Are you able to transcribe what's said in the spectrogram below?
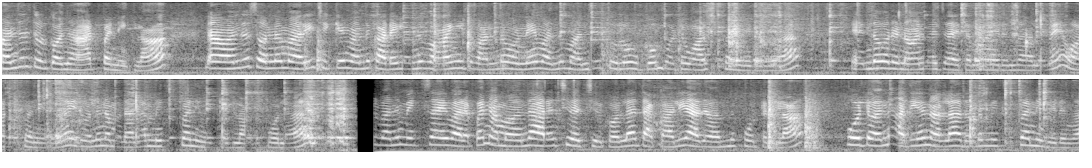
மஞ்சள் தூள் கொஞ்சம் ஆட் பண்ணிக்கலாம். நான் வந்து சொன்ன மாதிரி சிக்கன் வந்து கடையிலேருந்து வாங்கிட்டு வந்த உடனே வந்து மஞ்சள் தூளும் உப்பும் போட்டு வாஷ் பண்ணிவிடுங்க எந்த ஒரு நான்வெஜ் ஐட்டமாக இருந்தாலுமே வாஷ் பண்ணிவிடுங்க இது வந்து நம்ம நல்லா மிக்ஸ் பண்ணி விட்டுடலாம் போல். இது வந்து மிக்ஸ் ஆகி வரப்போ நம்ம வந்து அரைச்சி வச்சுருக்கோம்ல தக்காளி அதை வந்து போட்டுக்கலாம். போட்டு வந்து அதையும் நல்லா அதோட மிக்ஸ் பண்ணி விடுங்க.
